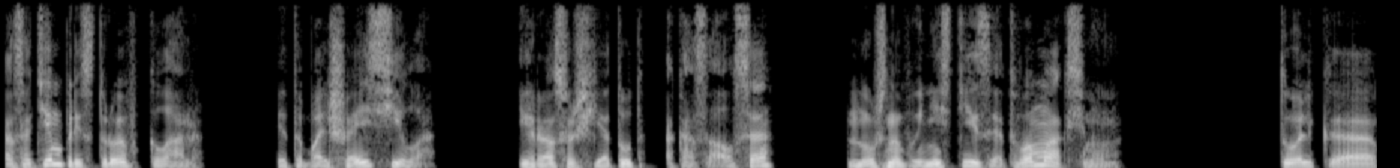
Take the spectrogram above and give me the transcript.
а затем пристрою в клан. Это большая сила. И раз уж я тут оказался, нужно вынести из этого максимум. Только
